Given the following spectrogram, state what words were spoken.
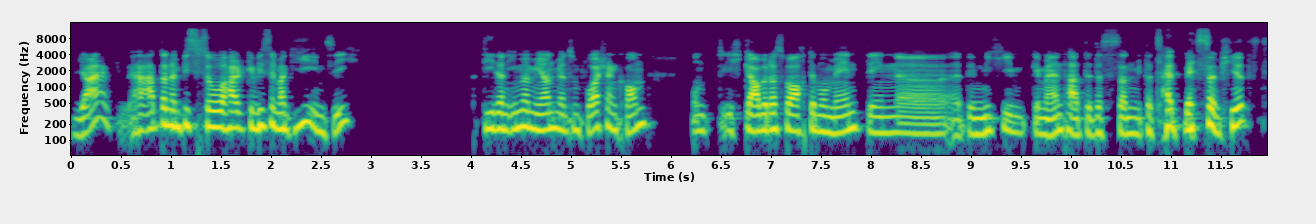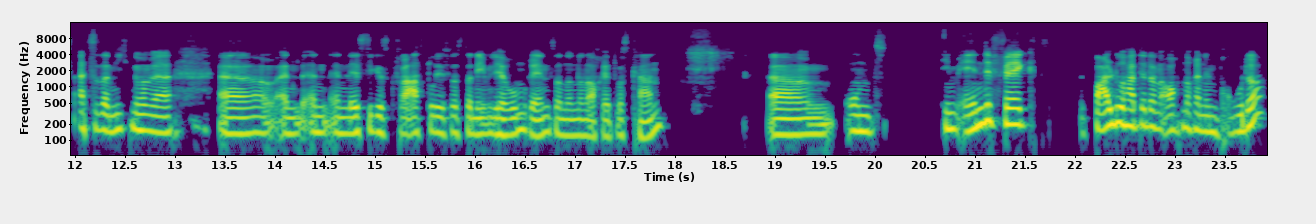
ja, er hat dann ein bisschen so halt gewisse Magie in sich, die dann immer mehr und mehr zum Vorschein kommt. Und ich glaube, das war auch der Moment, den, äh, den Michi gemeint hatte, dass es dann mit der Zeit besser wird. Also dann nicht nur mehr äh, ein, ein, ein lästiges Gefrastel ist, was da neben dir herumrennt, sondern dann auch etwas kann. Ähm, und im Endeffekt, Baldur hatte dann auch noch einen Bruder,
